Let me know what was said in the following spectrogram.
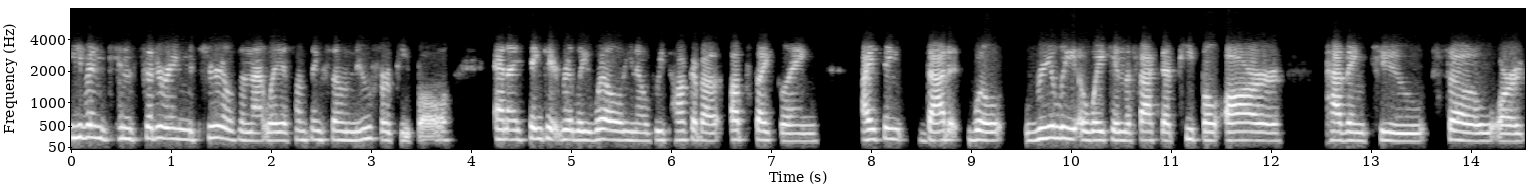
even considering materials in that way is something so new for people, and I think it really will. You know, if we talk about upcycling I think that it will really awaken the fact that people are having to sew or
